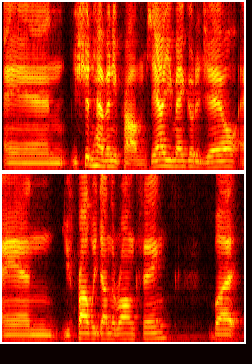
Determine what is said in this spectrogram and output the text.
and you shouldn't have any problems. Yeah, you may go to jail and you've probably done the wrong thing, but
